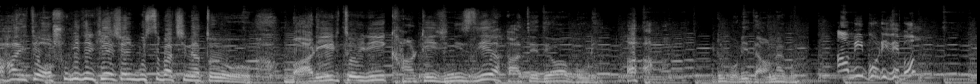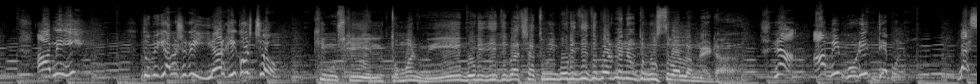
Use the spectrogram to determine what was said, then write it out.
আহা এতে অসুবিধের কি আছে আমি বুঝতে পারছি না তো। বাড়ির তৈরি খাঁটি জিনিস দিয়ে হাতে দেওয়া বড়ি। আহা, একটু বড়ি দাও না গো। আমি বড়ি দেব? আমি? তুমি কি আমার সঙ্গে ইয়ার কি করছ? কি মুশকিল? তোমার মেয়ে বড়ি দিতে পারছে তুমি বড়ি দিতে পারবে না তো বুঝতে পারলাম না এটা। না আমি বড়ি দেব না। ব্যাস।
